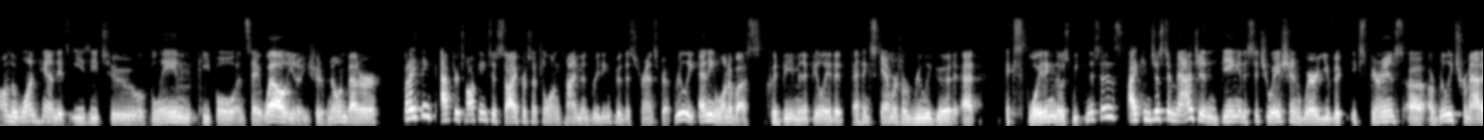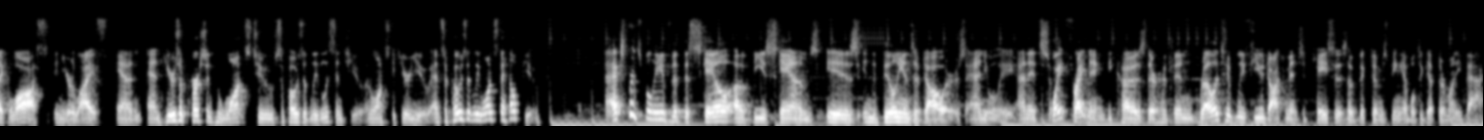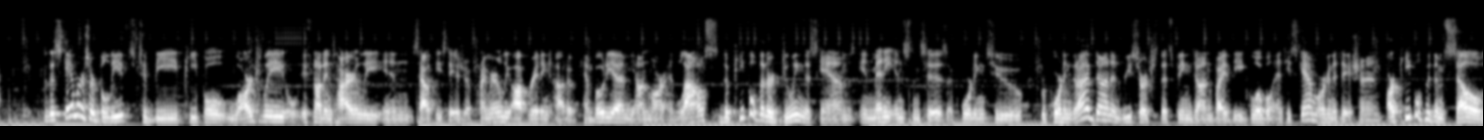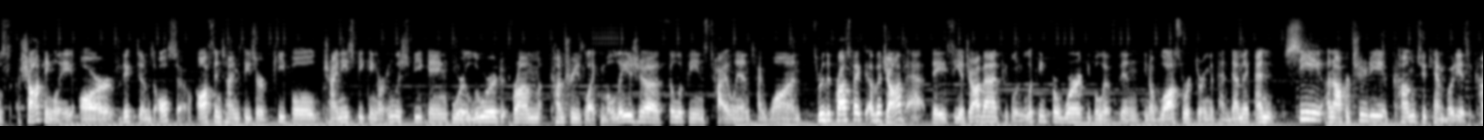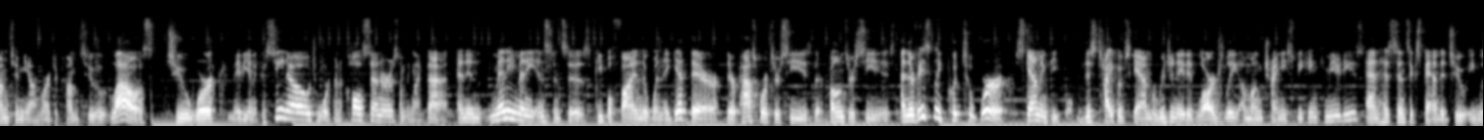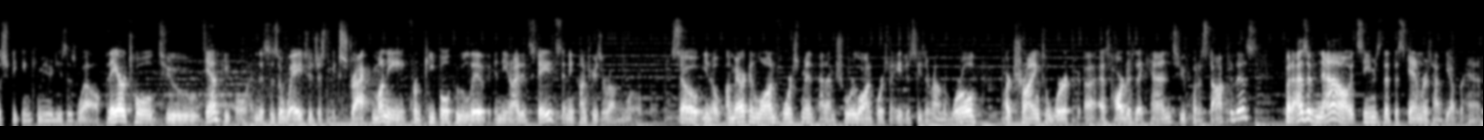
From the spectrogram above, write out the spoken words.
on the one hand, it's easy to blame people and say, well, you know, you should have known better. But I think after talking to Sai for such a long time and reading through this transcript, really any one of us could be manipulated. I think scammers are really good at exploiting those weaknesses. I can just imagine being in a situation where you've experienced a, a really traumatic loss in your life and and here's a person who wants to supposedly listen to you and wants to hear you and supposedly wants to help you. Experts believe that the scale of these scams is in the billions of dollars annually. And it's quite frightening because there have been relatively few documented cases of victims being able to get their money back. The scammers are believed to be people largely, if not entirely, in Southeast Asia, primarily operating out of Cambodia, Myanmar, and Laos. The people that are doing the scams, in many instances, according to reporting that I've done and research that's being done by the Global Anti-Scam Organization, are people who themselves, shockingly, are victims also. Oftentimes, these are people, Chinese-speaking or English-speaking, who are lured from countries like Malaysia, Philippines, Thailand, Taiwan, through the prospect of a job ad. They see a job ad, people are looking for work, people have been, you know, lost work during the pandemic and see an opportunity to come to Cambodia, to come to Myanmar, to come to Laos to work maybe in a casino, to work in a call center, something like that. And in many, many instances, people find that when they get there, their passports are seized, their phones are seized, and they're basically put to work scamming people. This type of scam originated largely among Chinese speaking communities and has since expanded to English speaking communities as well. They are told to scam people, and this is a way to just extract money from people who live in the United States and in countries around the world. So, you know, American law enforcement, and I'm sure law enforcement agencies around the world are trying to work uh, as hard as they can to put a stop to this. But as of now, it seems that the scammers have the upper hand.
